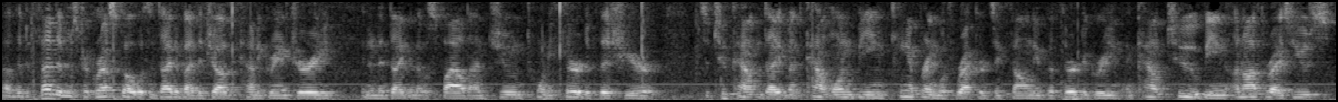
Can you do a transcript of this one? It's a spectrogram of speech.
Uh, The defendant, Mr. Gresko, was indicted by the Geauga County Grand Jury in an indictment that was filed on June 23rd of this year. It's a two-count indictment, count one being tampering with records, a felony of the third degree, and count two being unauthorized use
